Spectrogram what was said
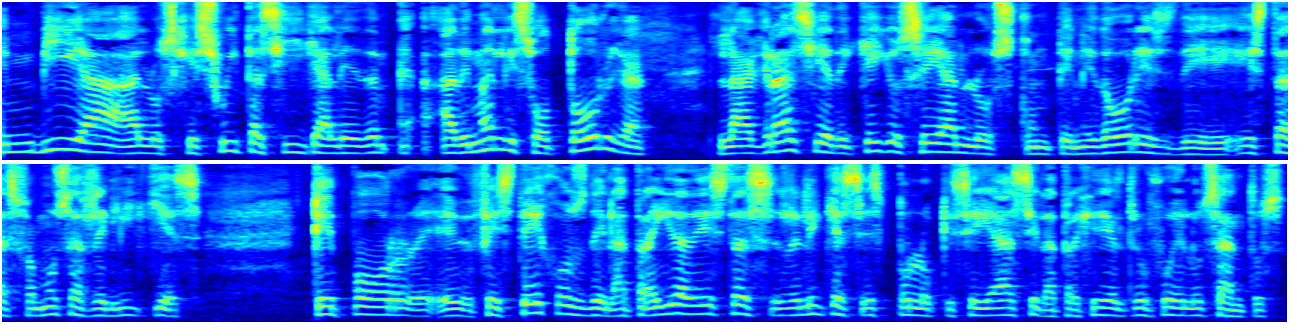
envía a los jesuitas y además les otorga la gracia de que ellos sean los contenedores de estas famosas reliquias que por eh, festejos de la traída de estas reliquias es por lo que se hace la tragedia del triunfo de los santos,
